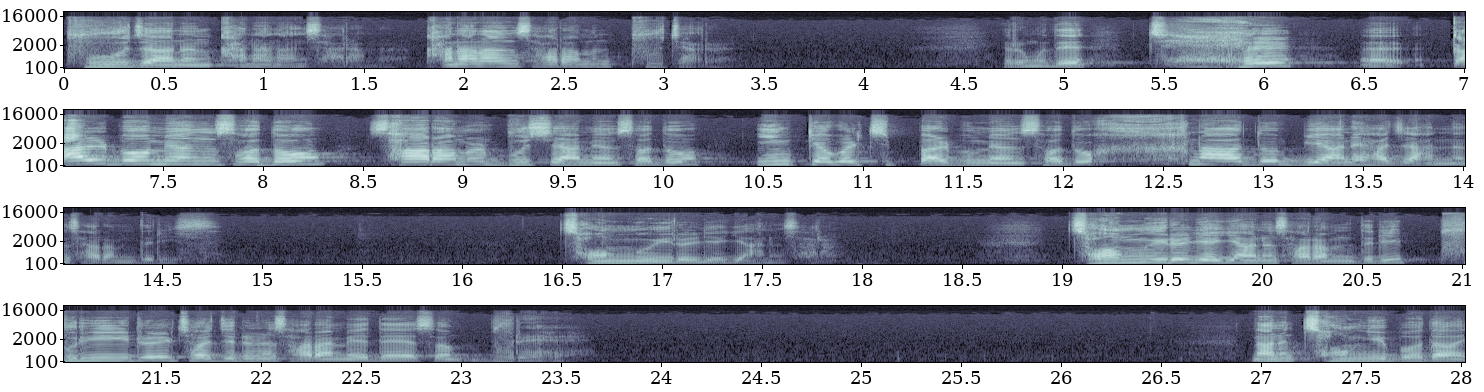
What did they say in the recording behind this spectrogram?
부자는 가난한 사람을. 가난한 사람은 부자를. 여러분들 제일 깔보면서도 사람을 무시하면서도 인격을 짓밟으면서도 하나도 미안해하지 않는 사람들이 있어요. 정의를 얘기하는 사람. 정의를 얘기하는 사람들이 불의를 저지르는 사람에 대해서 무례해. 나는 정의보다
